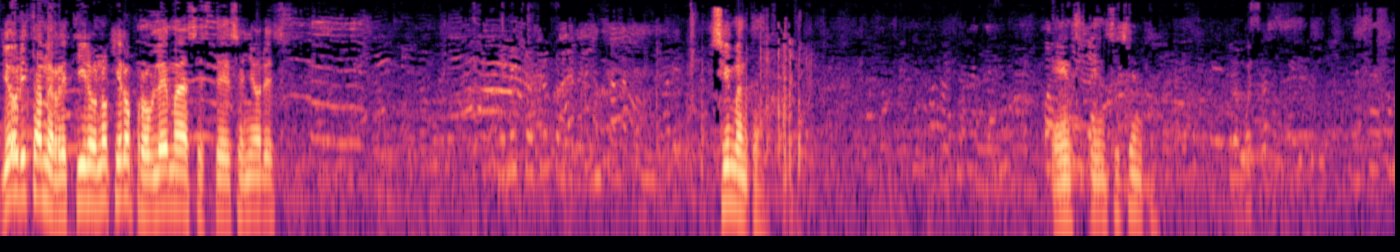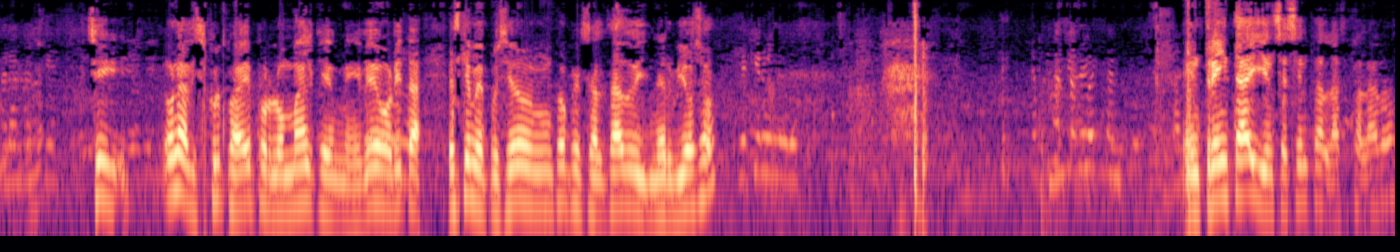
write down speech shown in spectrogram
Yo ahorita me retiro, no quiero problemas, este, señores. Sí, Manta. En, en 60. Sí, una disculpa eh, por lo mal que me veo ahorita. Es que me pusieron un poco exaltado y nervioso. En 30 y en 60 las palabras.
